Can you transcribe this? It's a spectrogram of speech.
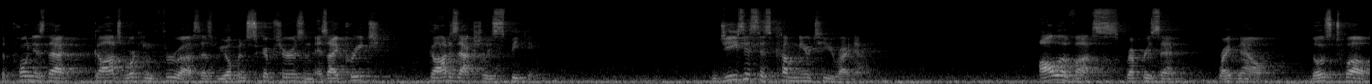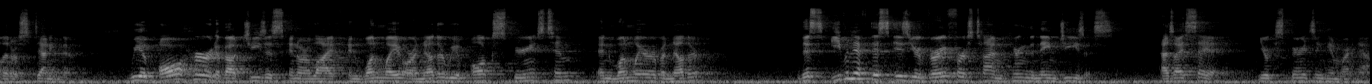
The point is that God's working through us as we open scriptures and as I preach, God is actually speaking. Jesus has come near to you right now. All of us represent right now those 12 that are standing there. We have all heard about Jesus in our life in one way or another. We have all experienced him in one way or another. This, even if this is your very first time hearing the name Jesus, as I say it, you're experiencing him right now.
